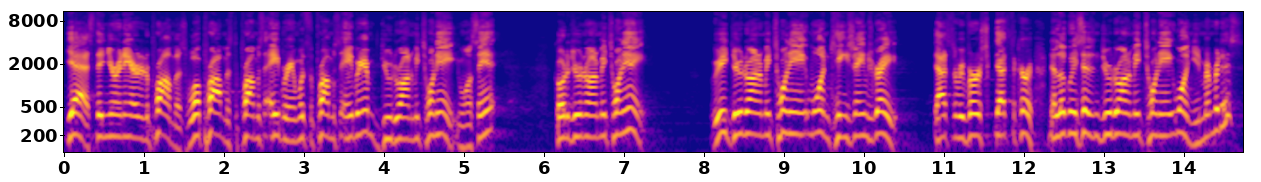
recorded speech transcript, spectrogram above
Yes, then you're an heir to the promise. What promise? The promise Abraham. What's the promise Abraham? Deuteronomy 28. You want to see it? Go to Deuteronomy 28. Read Deuteronomy 28 1, King James Great. That's the reverse, that's the curse. Now look what he says in Deuteronomy 28 1. You remember this?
